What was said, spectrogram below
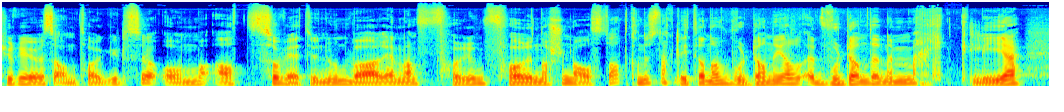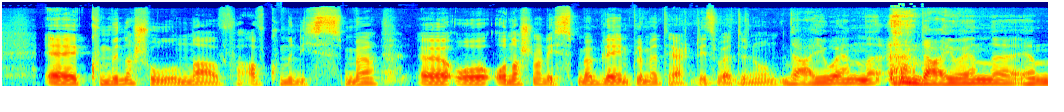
kuriøs antakelse om at Sovjetunionen var en eller annen form for nasjonalstat. Kan du snakke litt om hvordan, hvordan denne merkelige eh, kombinasjonen av, av kommunisme eh, og, og, nasjonalisme ble implementert i Sovjetunionen? Det er jo, en, det er jo en, en,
